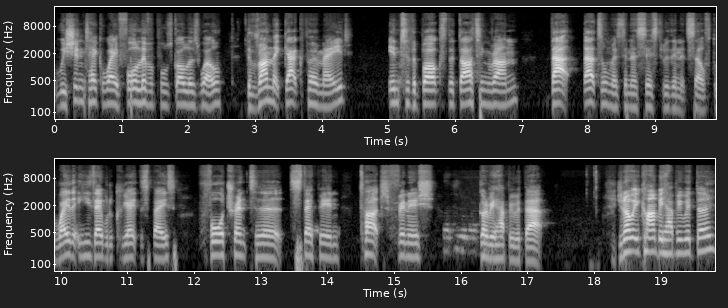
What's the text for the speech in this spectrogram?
we shouldn't take away for Liverpool's goal as well. The run that Gakpo made into the box, the darting run, that that's almost an assist within itself. The way that he's able to create the space for Trent to step in, touch, finish, got to be happy with that. You know what you can't be happy with though?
